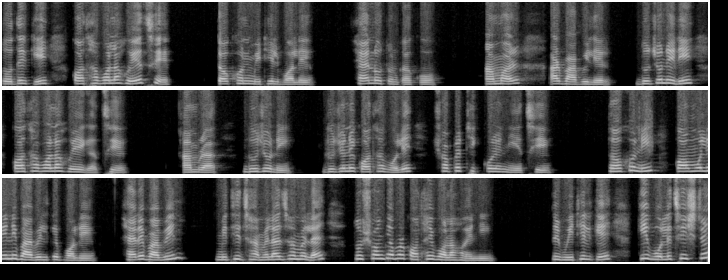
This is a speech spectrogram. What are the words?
তোদের কি কথা বলা হয়েছে? তখন মিঠিল বলে হ্যাঁ নতুন কাকু, আমার আর বাবিলের দুজনেরই কথা বলা হয়ে গেছে। আমরা দুজনেই দুজনে কথা বলে সবটা ঠিক করে নিয়েছি। তখনই কমলিনী বাবিলকে বলে হ্যাঁ রে বাবিল মিঠির ঝামেলা ঝামেলায় তোর সঙ্গে আমার কথাই বলা হয়নি। তুই মিঠিলকে কি বলেছিস রে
